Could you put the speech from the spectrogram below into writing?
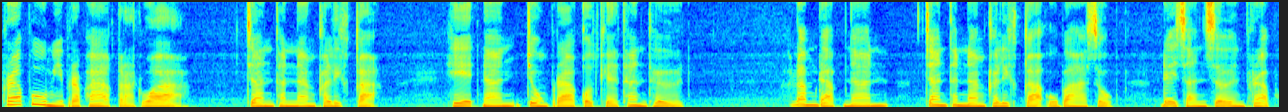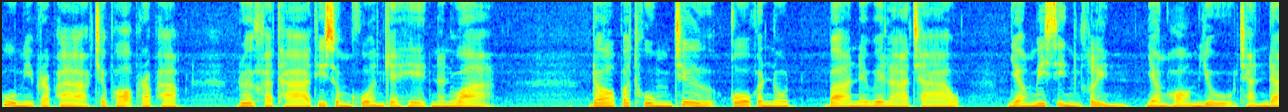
พระผู้มีพระภาคตรัสว่า จันทนังคลิกะ เหตุนั้นจงปรากฏแก่ท่านเถิด ลำดับนั้น จันทนังคลิกะอุบาสก ได้สรรเสริญพระผู้มีพระภาคเฉพาะพระพักด้วยคาถาที่สมควรแก่เหตุนั้นว่า ดอกปทุมชื่อโกกนุษบานในเวลาเช้า ยังไม่สิ้นกลิ่น ยังหอมอยู่ชั้นใด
